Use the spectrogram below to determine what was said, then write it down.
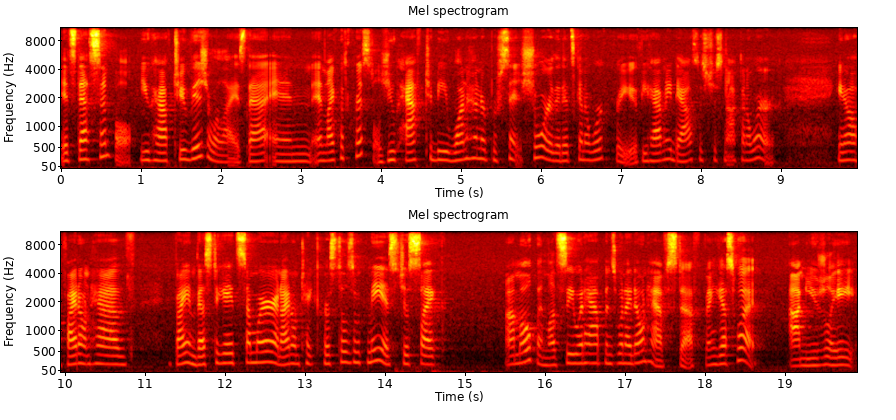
It's that simple. You have to visualize that, and and like with crystals, you have to be 100% sure that it's going to work for you. If you have any doubts, it's just not going to work. You know, if I don't have, if I investigate somewhere and I don't take crystals with me, it's just like I'm open. Let's see what happens when I don't have stuff. And guess what? I'm usually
